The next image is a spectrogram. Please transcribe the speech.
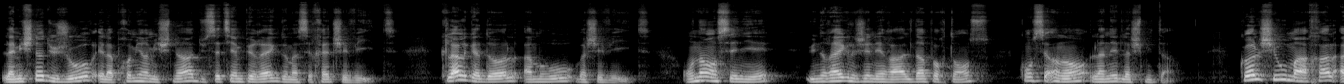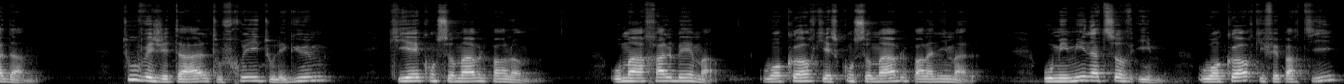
La Mishnah du jour est la première Mishnah du septième Pérec de Masechet Shevi'it. Klal Gadol Amru Bashevi'it. On a enseigné une règle générale d'importance concernant l'année de la Shemitah. Kol Shiu Ma'achal Adam. Tout végétal, tout fruit, tout légume qui est consommable par l'homme. Ou Ma'achal Behema. Ou encore qui est consommable par l'animal. Ou Mimin Im. Ou encore qui fait partie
